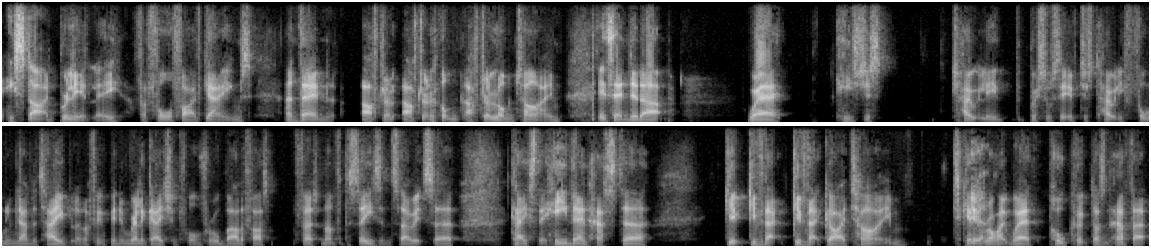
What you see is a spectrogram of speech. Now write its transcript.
He started brilliantly for four or five games, and then after after a long after a long time, it's ended up where he's just totally Bristol City have just totally fallen down the table, and I think been in relegation form for all bar the first first month of the season. So it's a case that he then has to give give that give that guy time to get it right. Where Paul Cook doesn't have that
